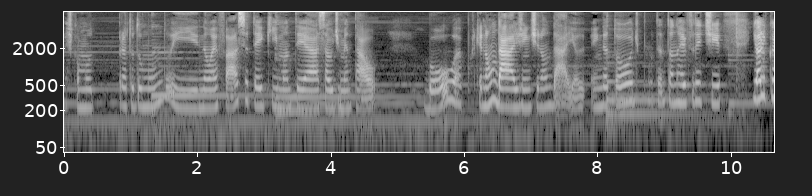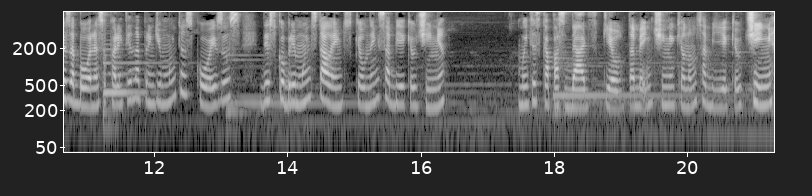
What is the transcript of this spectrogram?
Mas como para todo mundo e não é fácil ter que manter a saúde mental boa, porque não dá, gente, não dá. E eu ainda tô, tipo, tentando refletir. E olha que coisa boa, nessa quarentena aprendi muitas coisas, descobri muitos talentos que eu nem sabia que eu tinha muitas capacidades que eu também tinha, que eu não sabia que eu tinha.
